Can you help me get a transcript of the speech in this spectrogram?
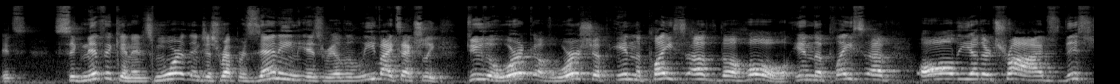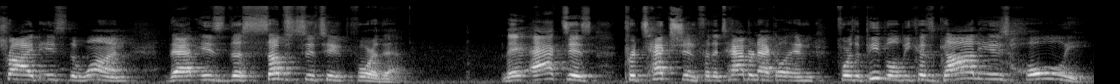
It's significant and it's more than just representing Israel. The Levites actually do the work of worship in the place of the whole, in the place of all the other tribes. This tribe is the one that is the substitute for them. They act as protection for the tabernacle and for the people because God is holy.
